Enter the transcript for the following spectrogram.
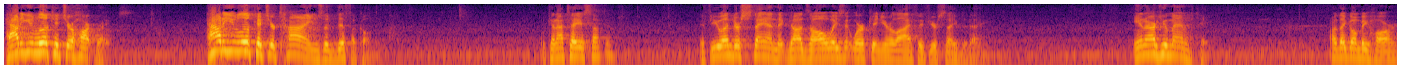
How do you look at your heartbreaks? How do you look at your times of difficulty? Well, can I tell you something? If you understand that God's always at work in your life if you're saved today, in our humanity, are they going to be hard?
